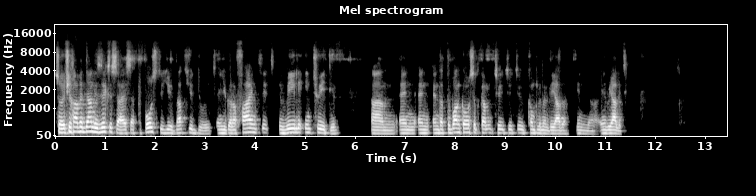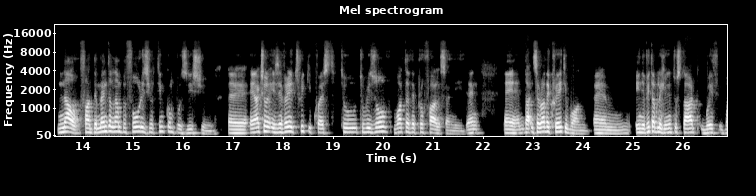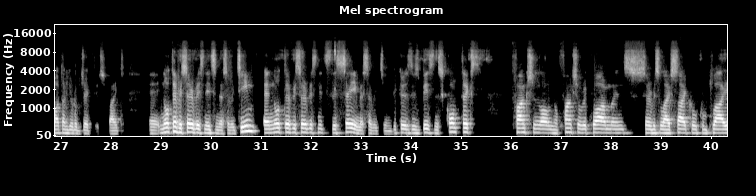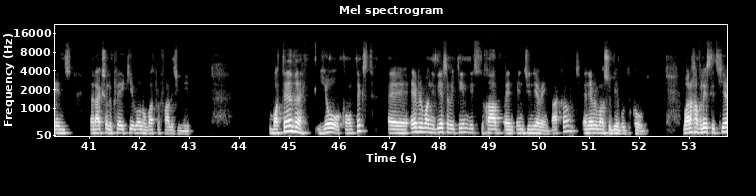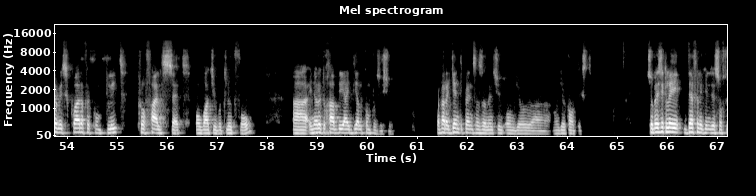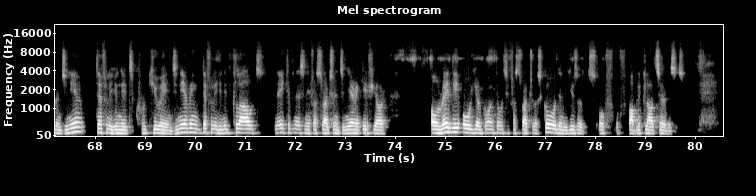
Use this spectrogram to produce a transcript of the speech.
So if you haven't done this exercise, I propose to you that you do it and you're gonna find it really intuitive um, and, and, and that the one concept come to, to, to complement the other in, uh, in reality. Now, fundamental number four is your team composition. Uh, and actually is a very tricky quest to, to resolve what are the profiles I need. And uh, it's a rather creative one. Um, inevitably, you need to start with what are your objectives, right? Uh, not every service needs an SRE team, and not every service needs the same SRE team because there's business context, functional, non-functional requirements, service lifecycle, compliance that actually play a key role on what profiles you need. Whatever your context, uh, everyone in the SRE team needs to have an engineering background, and everyone should be able to code. What I have listed here is quite of a complete profile set of what you would look for uh, in order to have the ideal composition. But again, depends as I mentioned on your uh, on your context. So basically, definitely you need a software engineer. Definitely you need QA engineering. Definitely you need cloud nativeness and infrastructure engineering if you're already or you're going towards infrastructure as code and the use of, of public cloud services.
